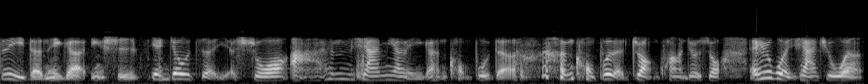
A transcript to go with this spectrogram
自己的那个饮食研究者也说啊，他们现在面临一个很恐怖的、很恐怖的状况，就是说，哎，如果你现在去问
